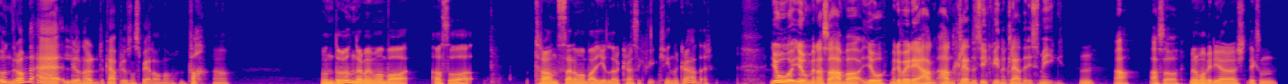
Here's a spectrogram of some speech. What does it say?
Undrar om det är Leonardo DiCaprio som spelar honom? Va? Ja. Und- Då undrar man om man var, alltså, trans eller om man bara gillar att klä sig kvinnokläder. Jo, jo men alltså han var... Jo, men det var ju det. Han, han klädde sig i kvinnokläder i smyg. Mm. Ja, alltså... Men om man vill göra, liksom,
